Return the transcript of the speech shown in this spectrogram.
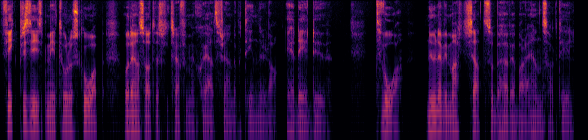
fick precis mitt horoskop och den sa att jag skulle träffa min själsfrände på Tinder idag. Är det du? Två, nu när vi matchat så behöver jag bara en sak till.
